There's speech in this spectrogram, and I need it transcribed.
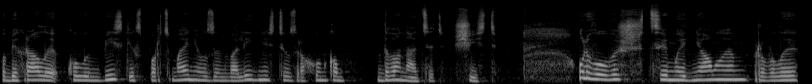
обіграли колумбійських спортсменів з інвалідністю з рахунком 12-6. У Львові ж цими днями провели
